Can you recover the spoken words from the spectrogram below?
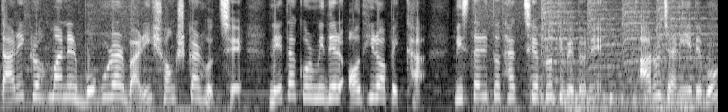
তারেক রহমানের বগুড়ার বাড়ি সংস্কার হচ্ছে, নেতাকর্মীদের অধীর অপেক্ষা, বিস্তারিত থাকছে প্রতিবেদনে। আরও জানিয়ে দেব,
